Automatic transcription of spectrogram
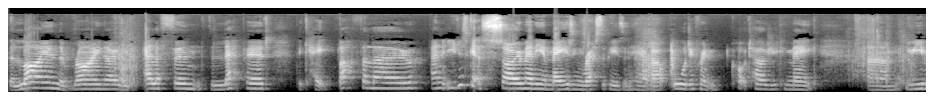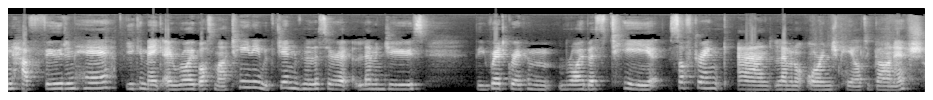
the lion, the rhino, the elephant, the leopard, the Cape buffalo. And you just get so many amazing recipes in here about all different cocktails you can make. Um, you even have food in here. You can make a rooibos martini with gin, vanilla syrup, lemon juice, the red grape and rooibos tea soft drink and lemon or orange peel to garnish.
